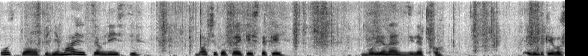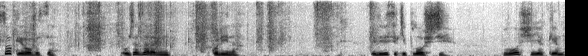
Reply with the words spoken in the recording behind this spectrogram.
Усе піднімається в лісі. Бачите, це якийсь такий бур'янець зілячко. Він такий високий робиться. Уже зараз він в коліна. І дивіться, які площі. Площі, яким,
